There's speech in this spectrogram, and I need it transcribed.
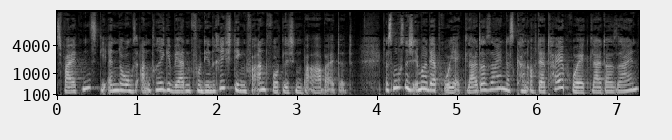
Zweitens, die Änderungsanträge werden von den richtigen Verantwortlichen bearbeitet. Das muss nicht immer der Projektleiter sein, das kann auch der Teilprojektleiter sein,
